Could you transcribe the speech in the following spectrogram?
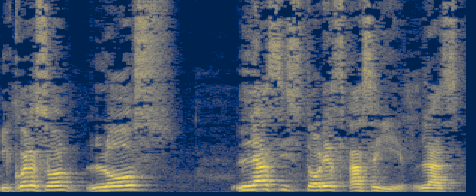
y cuáles son los las historias a seguir, las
